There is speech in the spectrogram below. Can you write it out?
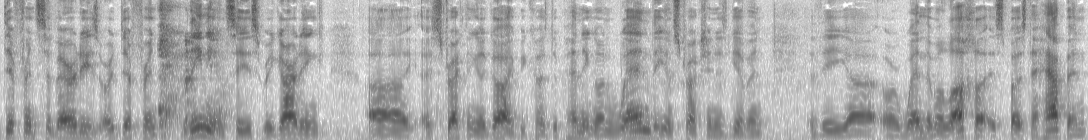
different severities or different leniencies regarding uh, instructing a guy, because depending on when the instruction is given, the uh, or when the malacha is supposed to happen,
